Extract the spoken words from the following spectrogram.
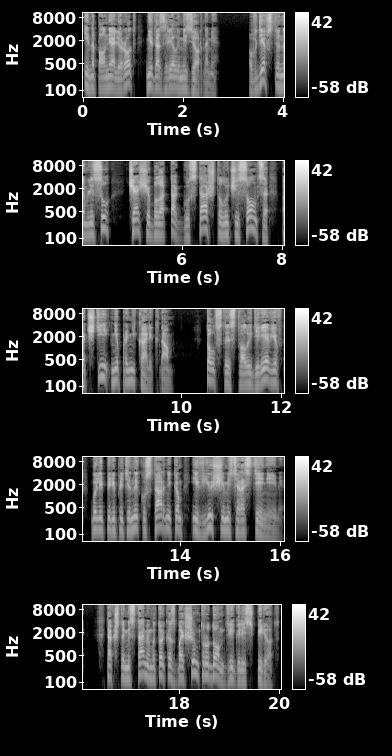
и наполняли рот недозрелыми зернами. В девственном лесу чаще была так густа, что лучи солнца почти не проникали к нам. Толстые стволы деревьев были переплетены кустарником и вьющимися растениями, так что местами мы только с большим трудом двигались вперед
